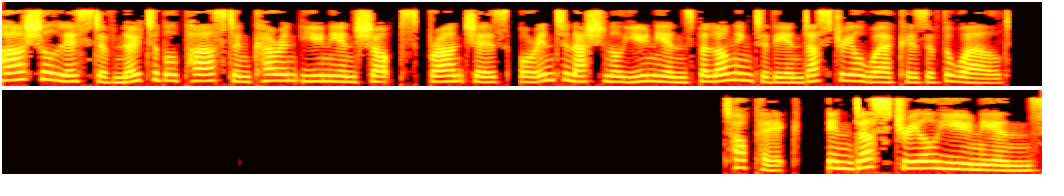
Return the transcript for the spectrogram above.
Partial list of notable past and current union shops, branches, or international unions belonging to the industrial workers of the world. Topic: Industrial unions.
